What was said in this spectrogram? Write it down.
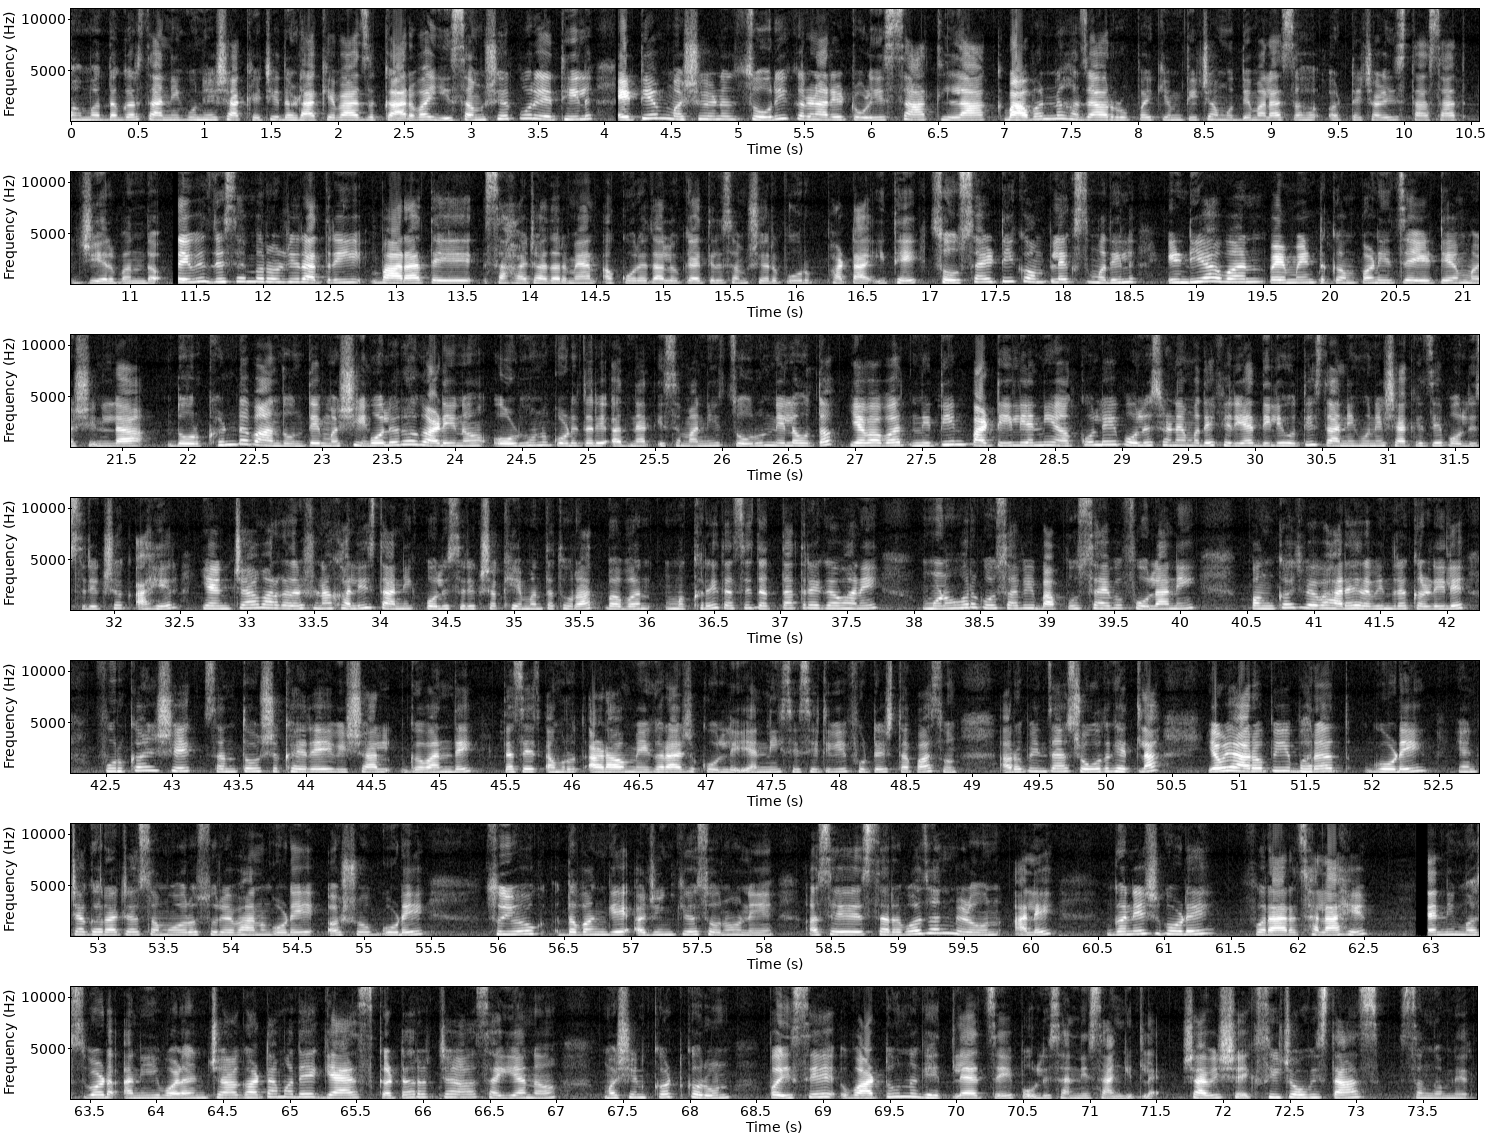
अहमदनगर स्थानिक गुन्हे शाखेची धडाकेबाज कारवाई. समशेरपूर येथील एटीएम मशीन चोरी करणारी टोळी सात लाख बावन्न हजार रुपये किमतीच्या मुद्देमालासह अठ्ठेचाळीस तासात जेरबंद तेवीस डिसेंबर रोजी रात्री बारा ते सहाच्या दरम्यान अकोले तालुक्यातील समशेरपूर फाटा इथे सोसायटी कॉम्प्लेक्स मधील इंडिया वन पेमेंट कंपनीचे एटीएम मशीनला दोरखंड बांधून ते मशीन बोलेरो गाडीनं ओढून कोणीतरी अज्ञात इसमांनी चोरून नेलं होतं. याबाबत नितीन पाटील यांनी अकोले पोलीस ठाण्यामध्ये फिर्याद दिली होती. स्थानिक गुन्हे शाखेचे पोलीस निरीक्षक आहेर यांच्या मार्गदर्शनाखाली स्थानिक पोलीस निरीक्षक हेमंत थोरात बबन मखरे तसेच दत्तात्रय गव्हाणे मनोहर गोसावी बापूसाहेब फोलाने पंकज व्यवहारे रवींद्र कर्डिले फुरकान शेख संतोष खैरे विशाल गवांदे तसेच अमृत आढाव मेघराज कोल्हे यांनी सीसीटीव्ही फुटेज तपासून आरोपींचा शोध घेतला. यावेळी आरोपी भरत गोडे यांच्या घराच्या समोर सूर्यभान गोडे अशोक गोडे सुयोग दवंगे अजिंक्य सोनोने असे सर्वजण मिळून आले. गणेश गोडे फरार झाला आहे. त्यांनी म्हसवड आणि वळणच्या घाटामध्ये गॅस कटरच्या साह्यानं मशीन कट करून पैसे वाटून घेतल्याचे पोलिसांनी सांगितले शावी शेख सी चोवीस तास संगमनेर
